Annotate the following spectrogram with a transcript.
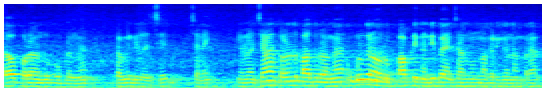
தேவைப்படுற வந்து கூப்பிடுங்க. கவின் வச்சு சென்னை. என்னோடய சேனல் தொடர்ந்து பார்த்துருவாங்க உங்களுக்கு நான் ஒரு ப்ராப்பர்ட்டி கண்டிப்பாக என் சேனல் மூலமாக கிடைக்கும் நம்புறேன்.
